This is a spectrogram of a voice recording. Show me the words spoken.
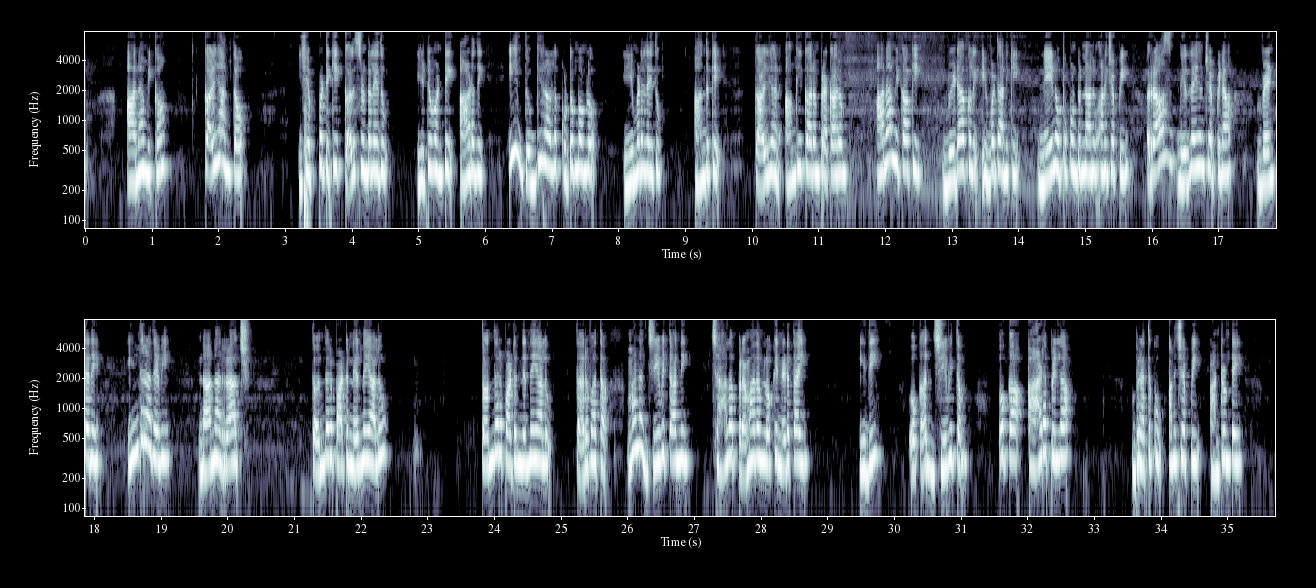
అనామిక కళ్యాణ్తో ఎప్పటికీ కలిసి ఉండలేదు ఇటువంటి ఆడది ఈ దుగ్గిరాళ్ళ కుటుంబంలో ఈమడలేదు. అందుకే కళ్యాణ్ అంగీకారం ప్రకారం అనామికకి విడాకులు ఇవ్వటానికి నేను ఒప్పుకుంటున్నాను అని చెప్పి రాజ్ నిర్ణయం చెప్పిన వెంటనే ఇందిరాదేవి నాన్న రాజ్ తొందరపాటు నిర్ణయాలు తొందరపాటు నిర్ణయాలు తర్వాత మన జీవితాన్ని చాలా ప్రమాదంలోకి నెడతాయి. ఇది ఒక జీవితం ఒక ఆడపిల్ల బ్రతుకు అని చెప్పి అంటుంటే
